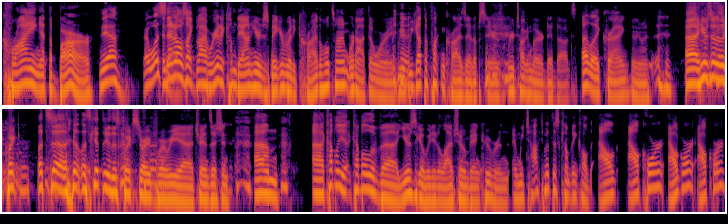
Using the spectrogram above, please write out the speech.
crying at the bar. Yeah, that was. And then. I was like, wow, we're gonna come down here and just make everybody cry the whole time. We're not. Don't worry. We, we got the fucking cries out upstairs. We were talking about our dead dogs. i like crying Anyway, uh, here's another quick. Let's uh, let's get through this quick story before we uh, transition. Um, a couple of, a couple of uh, years ago, we did a live show in Vancouver, and, and we talked about this company called Al Alcor Algor Alcor.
